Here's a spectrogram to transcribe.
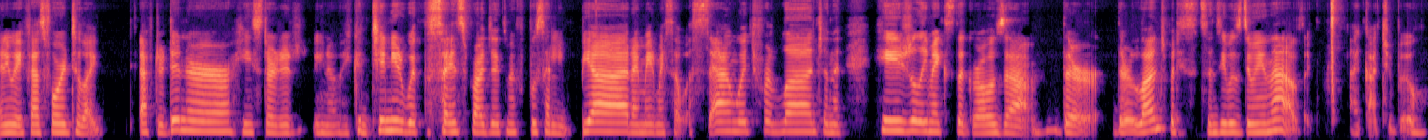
Anyway, fast forward to like after dinner, he started, you know, he continued with the science project. Me puse a limpiar. I made myself a sandwich for lunch. And then he usually makes the girls um, their their lunch. But he, since he was doing that, I was like, I got you, boo.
